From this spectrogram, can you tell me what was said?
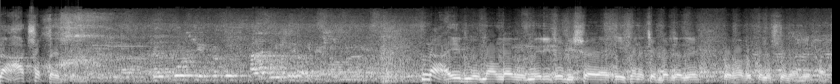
না, আট সপ্তাহের জন্য। না, এই মামলার মেরিটের বিষয়ে এইখানে চেম্বার জাজে ওভাবে কোনো শুনানি হয়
